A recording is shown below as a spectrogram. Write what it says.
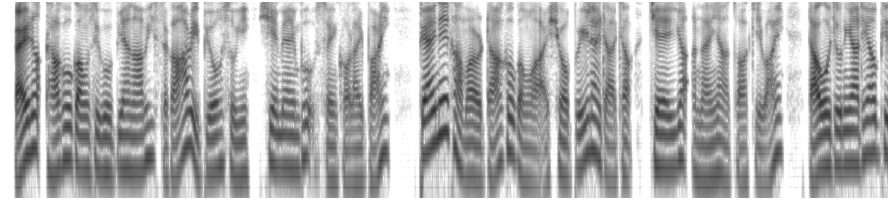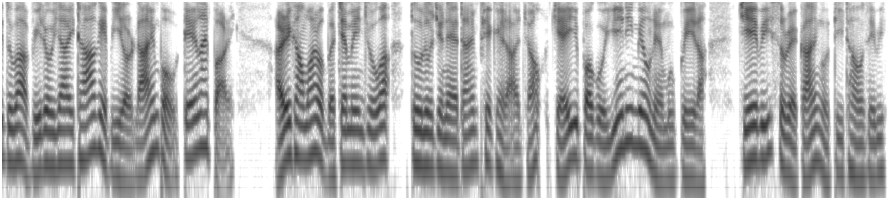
။အဲဒီတော့ဓာခုတ်ကောင်စီကိုပြန်လာပြီးစကားတွေပြောဆိုရင်းရှင်မြိုင်ဖို့စိန်ခေါ်လိုက်ပါတယ်။ပြိုင်တဲ့အခါမှာတော့ဓာခုတ်ကောင်ကအလျှော်ပေးလိုက်တာကြောင့်ဂျယ်အီကအနိုင်ရသွားခဲ့ပါတယ်။ဒါကိုဂျူနီယာတယောက်ဖြစ်သူကဗီဒီယိုရိုက်ထားခဲ့ပြီးတော့ line ပေါ်တင်လိုက်ပါတယ်။အဲဒီခါမှာတော့ဗဂျမင်ဂျိုကသူလိုချင်တဲ့အတိုင်းဖြစ်ခဲ့တာကြောင့်ဂျယ်အီပေါ်ကိုရင်းနှီးမြုပ်နှံမှုပေးတာဂျေဘီဆိုတဲ့ဂိုင်းကိုတီထောင်စေပြီး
